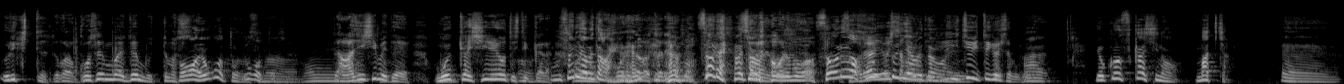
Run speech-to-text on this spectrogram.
う売り切ってるだから5000枚全部売ってます。ああよかったですね。よかったですうん。ねで味しめてもう一回仕入れようとしてるから、それやめた方がいいね。それはもうそれやめた方がいいそれは俺もそれは本当にやめた方がいい一応言ってきました僕、はい、横須賀市のまっちゃん、えー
